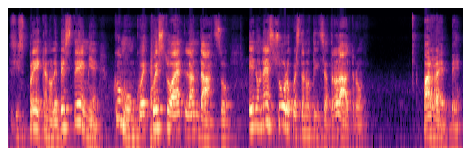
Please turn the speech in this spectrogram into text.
si sprecano le bestemmie. Comunque, questo è l'andazzo. E non è solo questa notizia, tra l'altro, parrebbe,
